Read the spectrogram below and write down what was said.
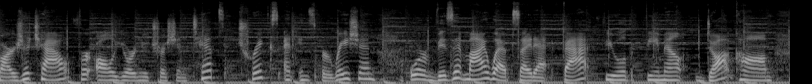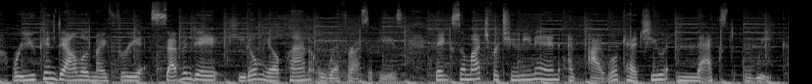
Marja Chow for all your nutrition tips, tricks, and inspiration, or visit my website at fatfueledfemale.com where you can download my free seven day keto meal plan with recipes. Thanks so much for tuning in, and I will catch you next week.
